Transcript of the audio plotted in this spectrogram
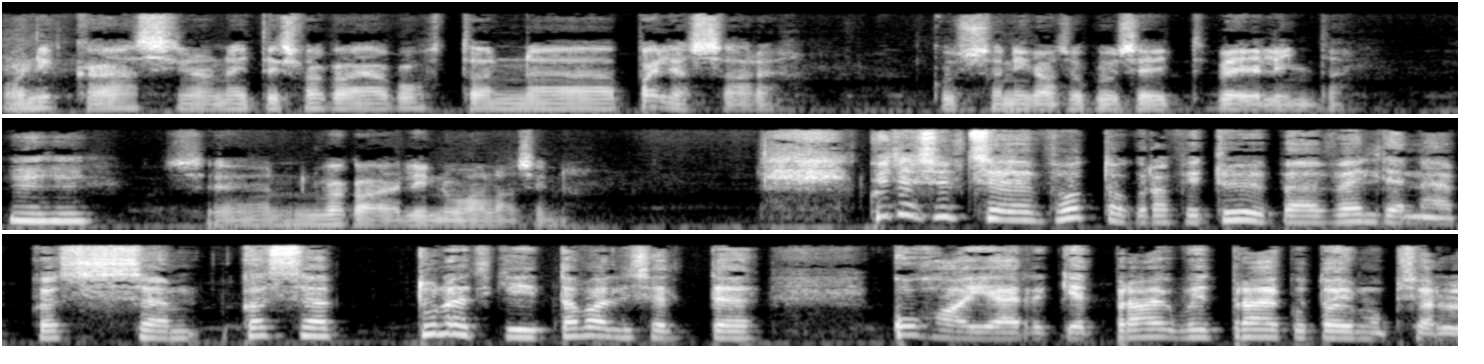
on ikka jah, siin on näiteks väga hea koht on äh, Paljassaare, kus on igasuguseid veelinde mm. -hmm. see on väga hea linnuala siin. kuidas üldse fotograafi tööpäev välja näeb, kas, kas sa tuledki tavaliselt koha järgi, et praegu, et praegu toimub seal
